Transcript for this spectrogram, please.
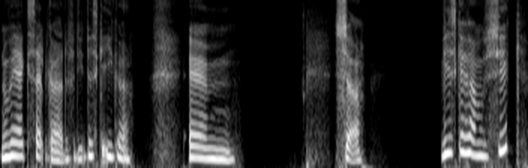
Nu vil jeg ikke selv gøre det, fordi det skal I gøre. Øhm, så vi skal høre musik.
